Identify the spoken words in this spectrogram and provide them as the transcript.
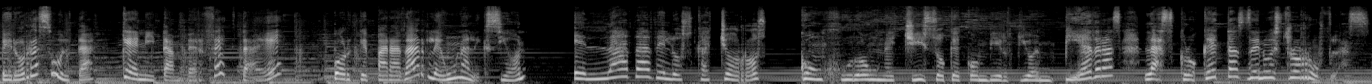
Pero resulta que ni tan perfecta, ¿eh? Porque para darle una lección, el hada de los cachorros conjuró un hechizo que convirtió en piedras las croquetas de nuestro Ruflas.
